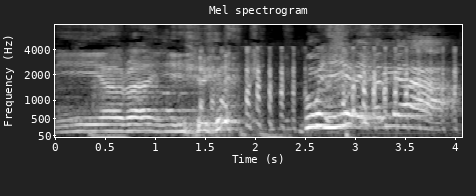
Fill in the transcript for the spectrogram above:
มีอะไร พูดอย่างนี้อะไรกันเนี่ย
